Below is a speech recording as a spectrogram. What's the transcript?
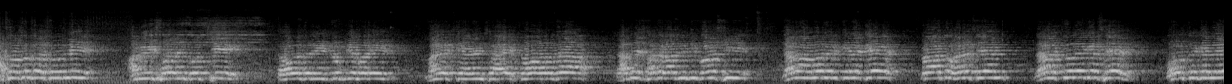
আসাদুল্লাহ চৌধুরী। আমি স্মরণ করছি চৌধুরী টুকরি বাড়ির মালিক চেয়ারম্যান সাহেব সহযোগা যাদের সাথে রাজনীতি করেছি, যারা আমাদেরকে রেখে প্রয়াত হয়েছেন, যারা চলে গেছেন, বলতে গেলে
